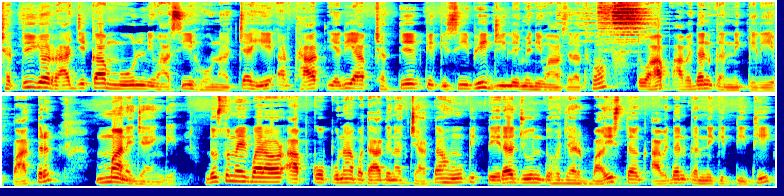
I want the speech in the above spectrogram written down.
छत्तीसगढ़ राज्य का मूल निवासी होना चाहिए, अर्थात यदि आप छत्तीसगढ़ के किसी भी ज़िले में निवासरत हो तो आप आवेदन करने के लिए पात्र माने जाएँगे। दोस्तों, मैं एक बार और आपको पुनः बता देना चाहता हूँ कि 13 जून 2022 तक आवेदन करने की तिथि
